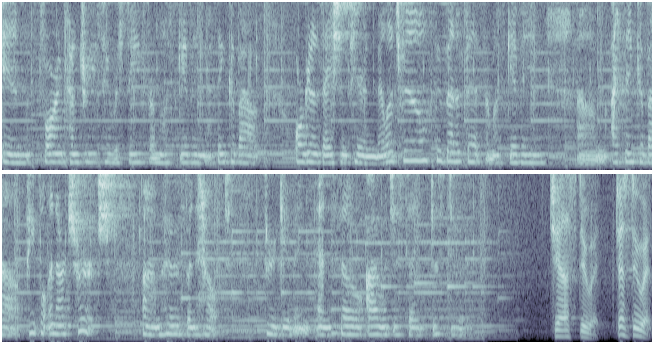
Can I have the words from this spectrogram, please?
in foreign countries who receive from us giving. I think about organizations here in Milledgeville who benefit from us giving. Um, I think about people in our church um, who've been helped through giving. And so I would just say, just do it. Just do it. Just do it.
